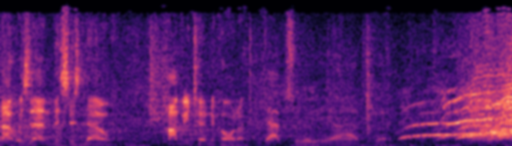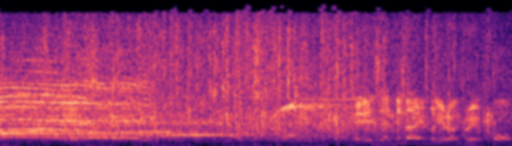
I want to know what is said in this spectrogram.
That was then. This is now. Have you turned the corner? Yeah, absolutely, yeah, I have, yeah. It is undeniable. You're on great form.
